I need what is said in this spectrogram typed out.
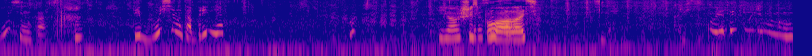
бусинка. Ты бусинка, привет. Я аж Красота. іспугалась. Красивая, я не могу.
